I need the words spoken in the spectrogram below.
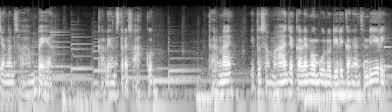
Jangan sampai ya kalian stres akut. Karena itu sama aja kalian membunuh diri kalian sendiri.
